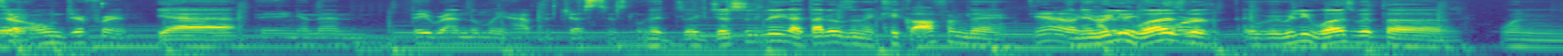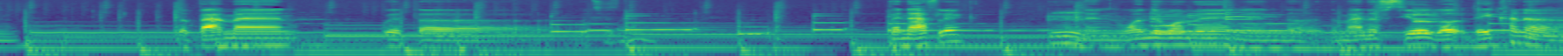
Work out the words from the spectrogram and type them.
together. their own different Yeah, thing, and then they randomly have the Justice League. like, like Justice League. I thought it was gonna kick off from there. yeah, and it really was form? with it really was with uh when the Batman with uh what's his name Ben Affleck and Mm. then Wonder Woman and uh, the Man of Steel they kind of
